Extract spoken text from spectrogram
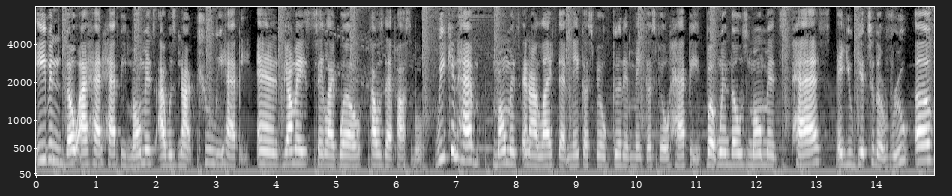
Even though I had happy moments, I was not truly happy. And y'all may say, like, well, how is that possible? We can have moments in our life that make us feel good and make us feel happy, but when those moments pass and you get to the root of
